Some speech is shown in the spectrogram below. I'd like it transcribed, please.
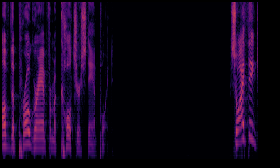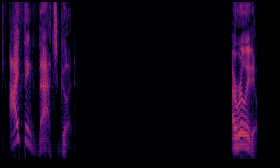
of the program from a culture standpoint. So I think I think that's good. I really do.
